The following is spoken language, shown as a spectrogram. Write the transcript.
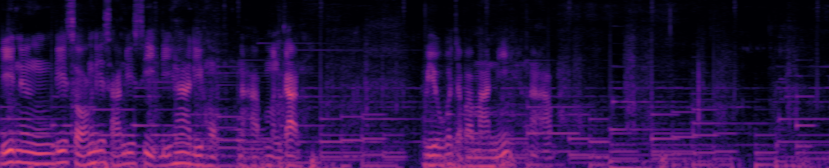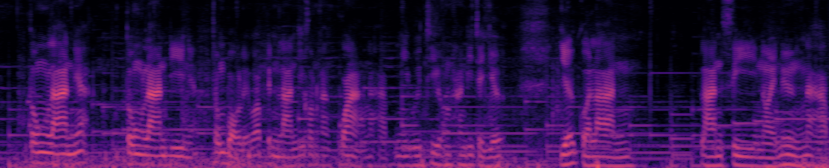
D1 D2 D3 D4 D5 D6 นะครับ เหมือนกันวิวก็จะประมาณนี้นะครับ ตรงลานเนี้ยตรงลานดีเนี่ยต้องบอกเลยว่าเป็นลานที่ค่อนข้างกว้างนะครับ มีพื้นที่ค่อนข้างที่จะเยอะ เยอะกว่าลานลาน C หน่อยนึงนะครับ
